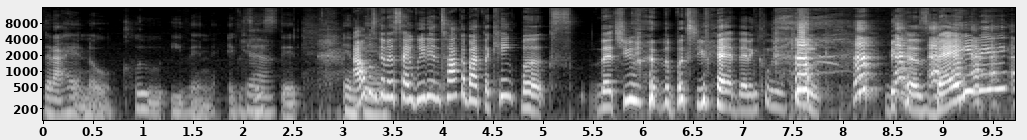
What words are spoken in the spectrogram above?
that I had no clue even existed. Yeah. I was gonna say we didn't talk about the kink books that you the books you had that include kink because baby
